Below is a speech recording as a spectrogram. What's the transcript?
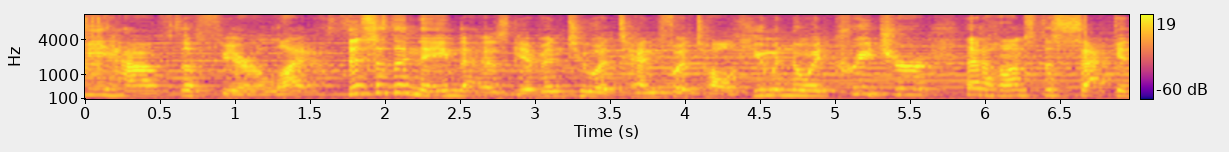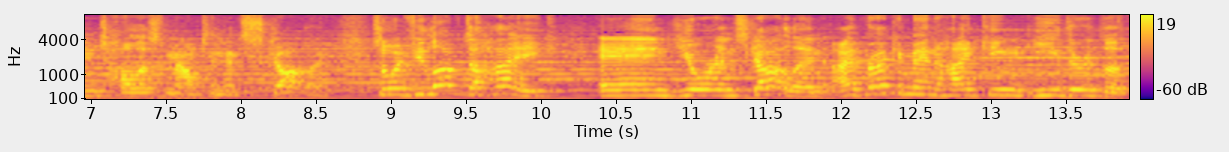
we have the Fear-Liath. This is the name that is given to a 10 foot tall humanoid creature that haunts the second tallest mountain in Scotland. So if you love to hike, and you're in Scotland, I'd recommend hiking either the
